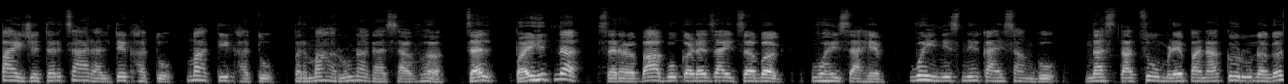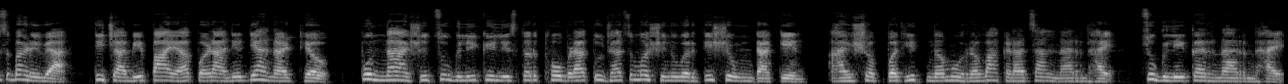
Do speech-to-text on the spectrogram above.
पाहिजे तर चाराल ते खातो माती खातो पर मारू नका साव. चल पहित ना. सरळ बाबूकडे जायचं बघ. वय साहेब वहिनीसने काय सांगू? नसता चोंबडेपणा करू नगच भडव्या. तिच्या बी पाया पड आणि ध्यानात ठेव. पुन्हा अशी चुगली केलीस तर थोबडा तुझ्याच मशीनवरती शिवून टाकेन. आय शपथ हितनं मोर वाकडा चालणार नाही. चुगली करणार नाही.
